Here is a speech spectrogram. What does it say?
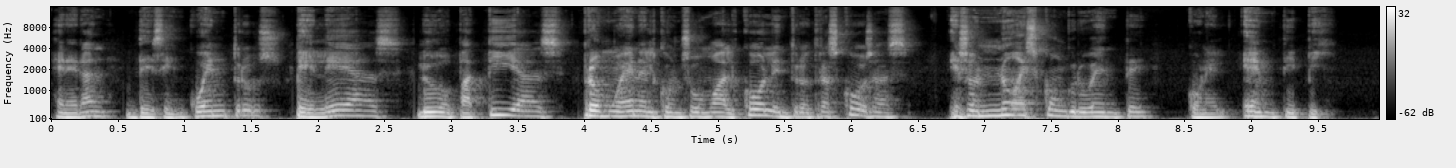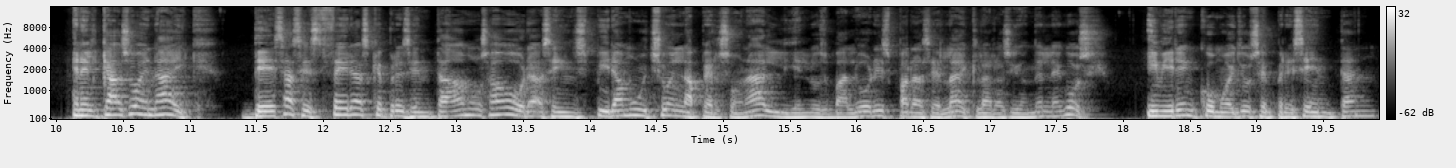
generan desencuentros, peleas, ludopatías, promueven el consumo de alcohol, entre otras cosas. Eso no es congruente con el MTP. En el caso de Nike, de esas esferas que presentábamos ahora, se inspira mucho en la personal y en los valores para hacer la declaración del negocio. Y miren cómo ellos se presentan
